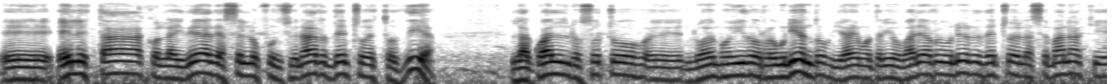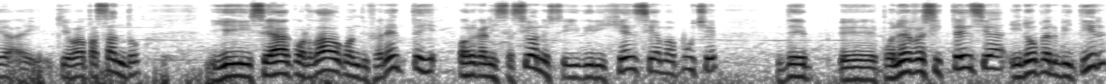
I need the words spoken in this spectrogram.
él está con la idea de hacerlo funcionar dentro de estos días, la cual nosotros lo hemos ido reuniendo, ya hemos tenido varias reuniones dentro de la semana que va pasando y se ha acordado con diferentes organizaciones y dirigencia mapuche de poner resistencia y no permitir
